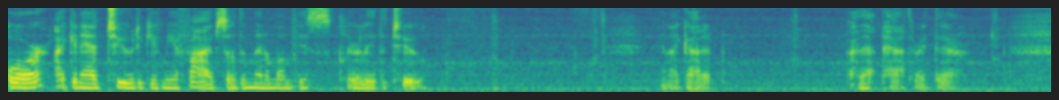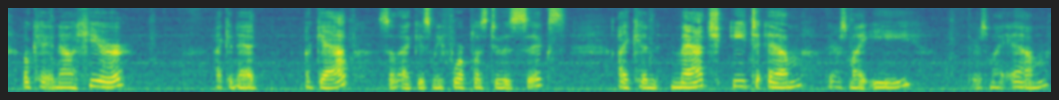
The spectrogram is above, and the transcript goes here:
or I can add 2 to give me a 5, so the minimum is clearly the 2. And I got it by that path right there. Okay, now here I can add a gap, so that gives me 4 plus 2 is 6, I can match E to M. There's my E. There's my M.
